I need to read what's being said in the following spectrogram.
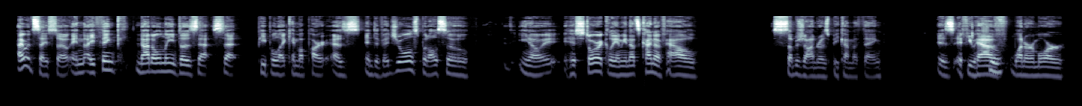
I would say so. And I think not only does that set people like him apart as individuals, but also, you know, historically, I mean, that's kind of how subgenres become a thing. Is if you have True. one or more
